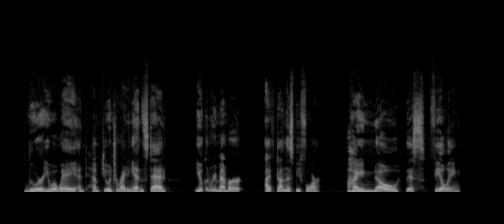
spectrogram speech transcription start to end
lure you away and tempt you into writing it instead, you can remember, I've done this before. I know this feeling.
